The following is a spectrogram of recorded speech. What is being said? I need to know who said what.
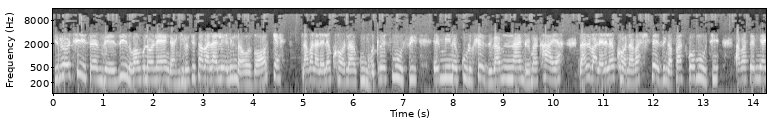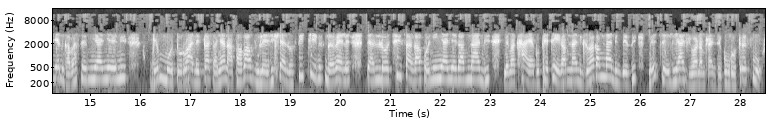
Speaker 1: ngilotshise mvezi nobabunolenga ngilotshisa abalaleli indawo zonke labalalele khona kungokrismusi emini ekulu kuhlezi kamnandi emakhaya lalibalalele khona bahlezi ngaphasi komuthi abasemnyanyeni ngabasemnyanyeni ngemodorwane icadanyana apha bavulele ihlelo sithini isindebele siyanilothisa ngapho ninyanye kamnandi nemakhaya kuphetheke kamnandi kudliwa kamnandi ngezi nejeli yadliwa namhlanje
Speaker 2: kungokrismus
